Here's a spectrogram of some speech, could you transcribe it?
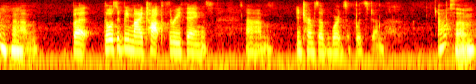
Mm-hmm. Um, but those would be my top three things um, in terms of words of wisdom. Awesome.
